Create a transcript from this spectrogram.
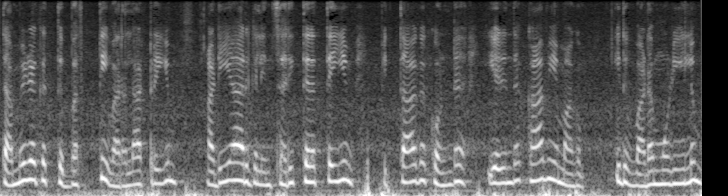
தமிழகத்து பக்தி வரலாற்றையும் அடியார்களின் சரித்திரத்தையும் வித்தாக கொண்ட எழுந்த காவியமாகும். இது வடமொழியிலும்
